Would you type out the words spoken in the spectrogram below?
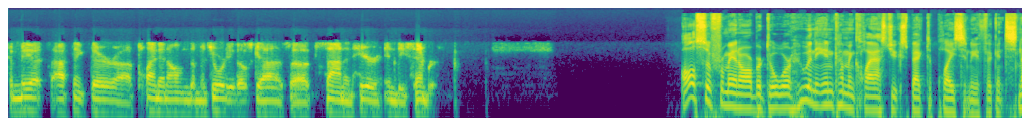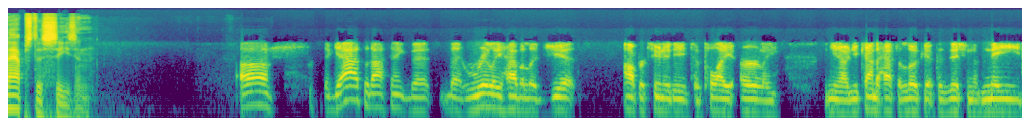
commits, I think they're uh, planning on the majority of those guys uh, signing here in December. Also from Ann Arbor Door, who in the incoming class do you expect to play significant snaps this season? Uh, the guys that I think that that really have a legit opportunity to play early, you know, you kind of have to look at position of need.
